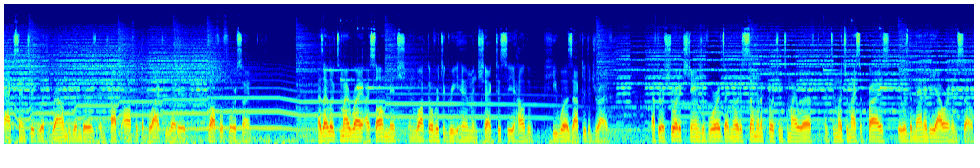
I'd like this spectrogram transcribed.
accented with round windows and topped off with a black lettered Golf Le Fleur sign. As I looked to my right, I saw Mitch and walked over to greet him and checked to see how the he was after the drive. After a short exchange of words, I noticed someone approaching to my left, and to much of my surprise, it was the man of the hour himself.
